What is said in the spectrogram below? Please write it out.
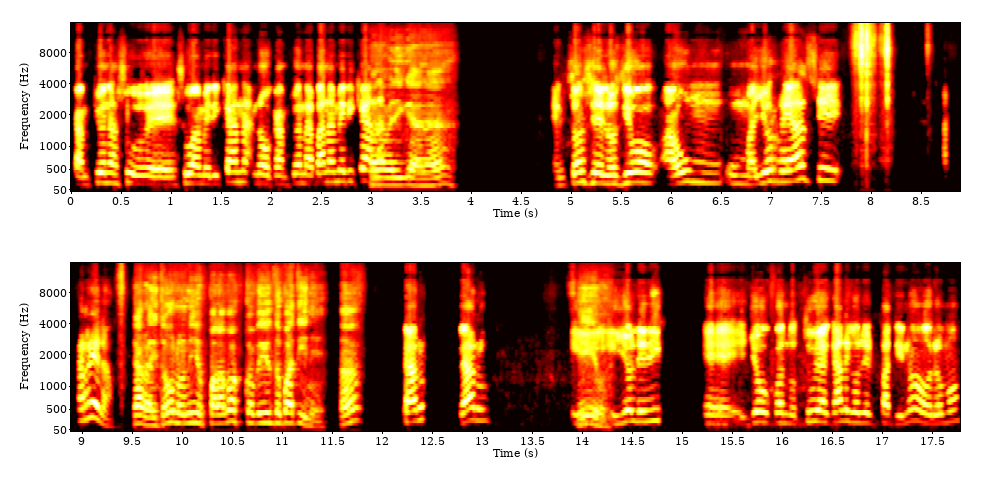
campeona su- eh, sudamericana, no, campeona panamericana. Panamericana. ¿eh? Entonces los dio a un, un mayor realce a la carrera. Claro, y todos los niños para Pascua pidiendo patines. ¿ah? Claro, claro. Y yo le digo, eh, yo cuando estuve a cargo del patinódromo,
